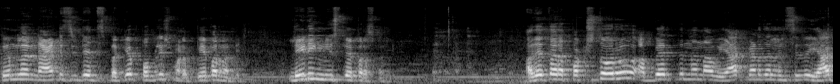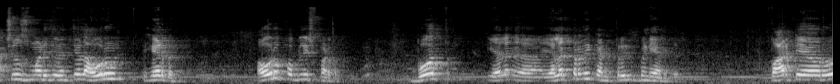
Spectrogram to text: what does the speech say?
ಕ್ರಿಮಿನಲ್ ಆ್ಯಂಟಿಸಿಡೆಂಟ್ಸ್ ಬಗ್ಗೆ ಪಬ್ಲಿಷ್ ಮಾಡೋದು ಪೇಪರ್ನಲ್ಲಿ ಲೀಡಿಂಗ್ ನ್ಯೂಸ್ ಪೇಪರ್ಸ್ನಲ್ಲಿ ಅದೇ ಥರ ಪಕ್ಷದವರು ಅಭ್ಯರ್ಥಿನ ನಾವು ಯಾಕೆ ಕಣದಲ್ಲಿ ನಿಲ್ಲಿಸಿದ್ವಿ ಯಾಕೆ ಚೂಸ್ ಮಾಡಿದ್ವಿ ಅಂತೇಳಿ ಅವರು ಹೇಳಬೇಕು. ಅವರು ಪಬ್ಲಿಷ್ ಮಾಡಬೇಕು. ಬೋತ್ ಎಲ ಎಲೆಕ್ಟ್ರಾನಿಕ್ ಆ್ಯಂಡ್ ಪ್ರಿಂಟ್ ಮೀಡಿಯಾ ಅಂತ. ಪಾರ್ಟಿಯವರು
